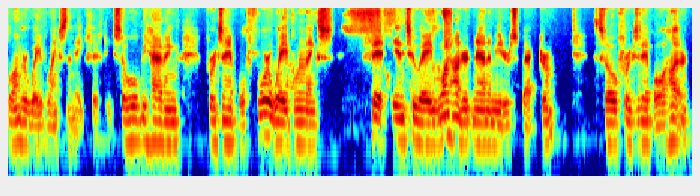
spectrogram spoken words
longer wavelengths than 850. So we'll be having, for example, four wavelengths fit into a 100 nanometer spectrum. So for example, 100,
